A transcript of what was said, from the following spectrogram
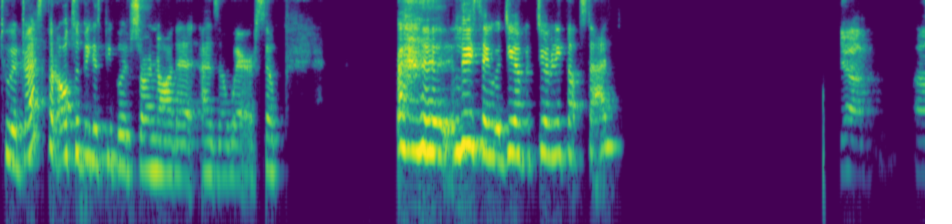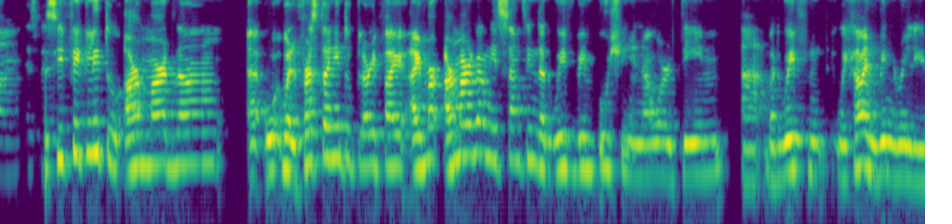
to address, but also because people just are not a, as aware. So, Luis, do you have do you have any thoughts to add? Yeah, um, specifically to R Markdown, uh, well, first I need to clarify. Markdown is something that we've been pushing in our team, uh, but we've we haven't been really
